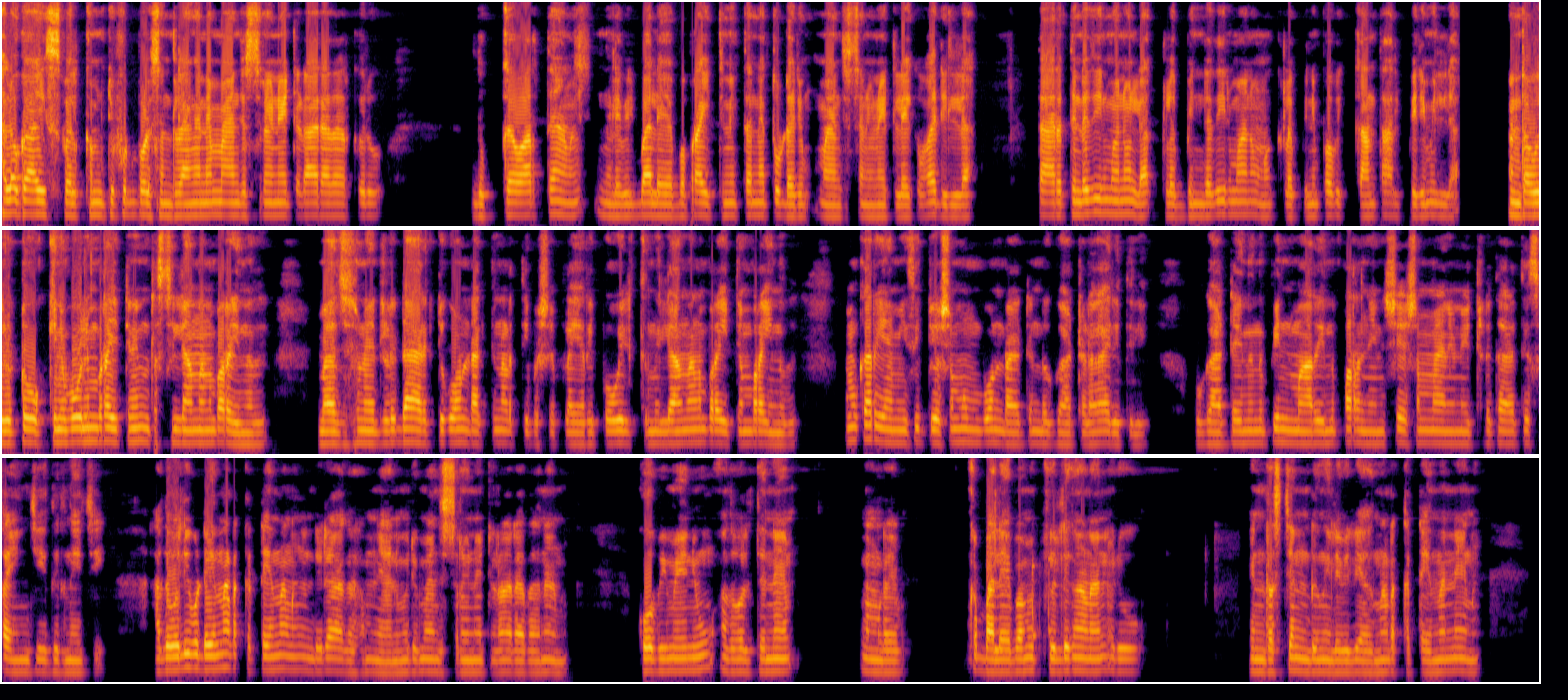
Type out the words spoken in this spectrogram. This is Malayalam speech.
Hello guys welcome to football central അങ്ങനെ മാഞ്ചസ്റ്റർ യുണൈറ്റഡ് ആരാധകർക്ക് ഒരു ദുഃഖ വാർത്തയാണ് നിലവിൽ ബലേബ ബ്രൈറ്റനിൽ തന്നെ തുടരും. മാഞ്ചസ്റ്റർ യുണൈറ്റഡിലേക്ക് വരില്ല. താരത്തിന്റെ തീരുമാനമല്ല ക്ലബിന്റെ തീരുമാനമാണ്. ക്ലബിന് ഇപ്പോൾ വിൽക്കാൻ താല്പര്യമില്ല. എന്താ ഒരു ടോക്കിന് പോലും ബ്രൈറ്റന് ഇൻട്രസ്റ്റ് ഇല്ല എന്നാണ് പറയുന്നത്. മാഞ്ചസ്റ്റർ യുണൈറ്റഡ് ഡയറക്റ്റ് കോണ്ടാക്ട് നടത്തി പക്ഷെ പ്ലെയർ ഇപ്പോൾ വിൽക്കുന്നില്ല എന്നാണ് ബ്രൈറ്റൻ പറയുന്നത്. നമുക്കറിയാം ഈ സിറ്റുവേഷൻ മുമ്പ് ഉണ്ടായിട്ടുണ്ട് ഉഗാട്ടയുടെ കാര്യത്തിൽ ഉഗാട്ടയിൽ നിന്ന് പിന്മാറി എന്ന് പറഞ്ഞതിന് ശേഷം മാൻ യുണൈറ്റഡ് താരത്തെ സൈൻ ചെയ്തിരുന്നേച്ചി അതുപോലെ ഇവിടെ നടക്കട്ടെ എന്നാണ് എന്റെ ഒരു ആഗ്രഹം. ഞാനും ഒരു മാഞ്ചസ്റ്റർ യുണൈറ്റഡ് ആരാധകനാണ്. കോബി മേനു അതുപോലെ തന്നെ നമ്മുടെ ബലേബ മിഡ്ഫീൽഡ് കാണാൻ ഒരു ഇൻട്രസ്റ്റ് ഉണ്ട് നിലവിൽ. അത് നടക്കട്ടെ എന്ന് തന്നെയാണ്.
